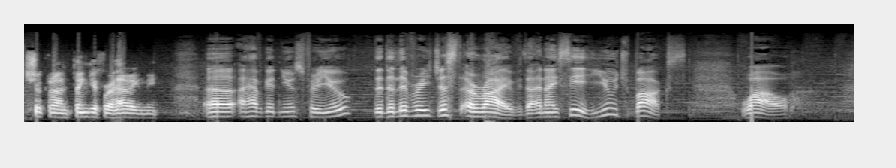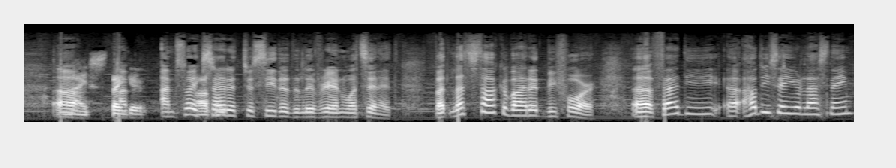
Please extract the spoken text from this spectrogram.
Shukran. Thank you for having me. Uh, I have good news for you. The delivery just arrived, and I see a huge box. Wow. nice. Thank I'm, you. I'm so Awesome. excited to see the delivery and what's in it. But let's talk about it before. Uh, Fadi, uh, how do you say your last name?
